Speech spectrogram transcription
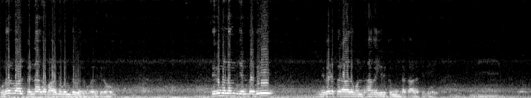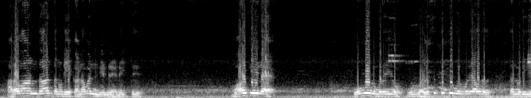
உணர்வால் பெண்ணாக வாழ்ந்து கொண்டு வரு- வருகிறோம். திருமணம் என்பது நிகழப்பெறாத ஒன்றாக இருக்கும் இந்த காலத்திலே. அரவான் தான் தன்னுடைய கணவன் என்று நினைத்து வாழ்க்கையில ஒவ்வொரு முறையும் ஒரு வருஷத்துக்கு ஒரு முறையாவது தன்னுடைய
